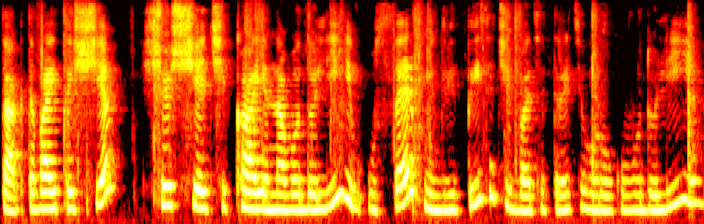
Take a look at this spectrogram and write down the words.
Так, давайте ще. Що ще чекає на водоліїв у серпні 2023 року водолії?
